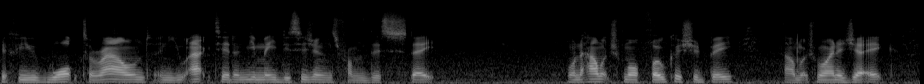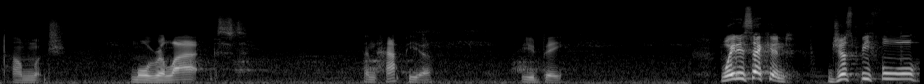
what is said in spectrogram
if you walked around and you acted and you made decisions from this state. I wonder how much more focused you'd be, how much more energetic, how much more relaxed and happier you'd be. Wait a second. Just before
